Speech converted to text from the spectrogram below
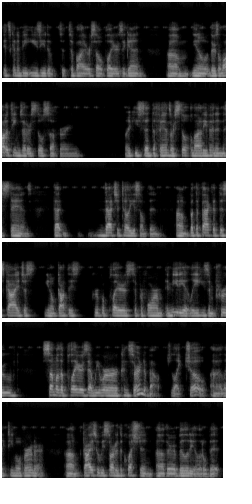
it's going to be easy to, to, to buy or sell players again. Um, you know, there's a lot of teams that are still suffering. Like you said, the fans are still not even in the stands. That that should tell you something. Um, but the fact that this guy just you know got this group of players to perform immediately, he's improved some of the players that we were concerned about, like Cho, uh, like Timo Werner, um, guys who we started to question uh, their ability a little bit.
